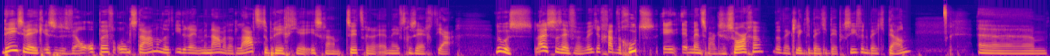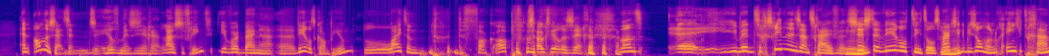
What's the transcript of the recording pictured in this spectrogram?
Deze week is er dus wel ophef ontstaan. Omdat iedereen, met name dat laatste berichtje, is gaan twitteren. En heeft gezegd: Ja, Louis, luister eens even. Weet je, gaat wel goed. Eh, eh, Mensen maken zich zorgen. Dat hij klinkt een beetje depressief en een beetje down. Ehm, en anderzijds zijn er heel veel mensen die zeggen: luister, vriend, je wordt bijna wereldkampioen. Lighten the fuck up, zou ik willen zeggen. Want eh, je bent de geschiedenis aan het schrijven. Mhm. Zesde wereldtitels, hartstikke bijzonder. Nog eentje te gaan.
